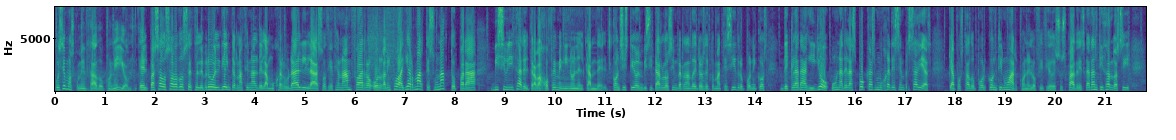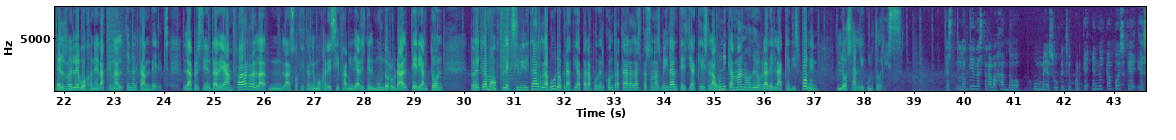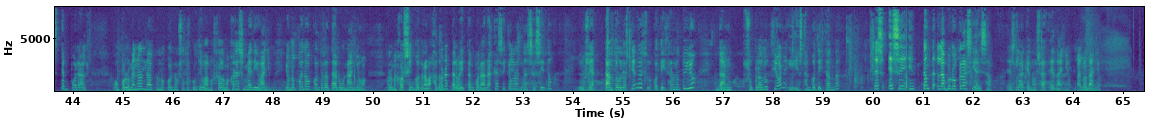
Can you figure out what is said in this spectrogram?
Pues hemos comenzado con ello. El pasado sábado se celebró el Día Internacional de la Mujer Rural y la Asociación ANFAR organizó ayer martes un acto para visibilizar el trabajo femenino en el Camp Consistió en visitar los invernaderos de tomates hidropónicos de Clara Guilló, una de las pocas mujeres empresarias que ha apostado por continuar con el oficio de sus padres, garantizando así el relevo generacional en el Camp La presidenta de ANFAR, la, la Asociación de Mujeres y Familiares del Mundo Rural, Tere Antón, reclamó flexibilizar la burocracia para poder contratar a las personas migrantes, ya que es la única mano de obra de la que disponen los agricultores. Lo tienes trabajando un mes, porque en el campo es que es temporal, o por lo menos lo que nosotros cultivamos, que a lo mejor es medio año. Yo no puedo contratar un año, a lo mejor cinco trabajadores, pero hay temporadas que sí que los necesito. O sea, tanto los tienes, cotizan lo tuyo, dan su producción y están cotizando. Es, ese, la burocracia esa es la que nos hace daño, bueno, daño.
